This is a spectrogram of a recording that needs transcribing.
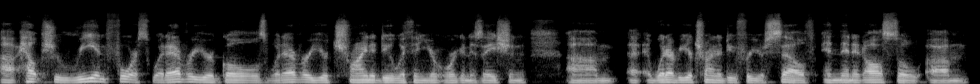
uh, helps you reinforce whatever your goals, whatever you're trying to do within your organization, um, uh, whatever you're trying to do for yourself, and then it also um,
